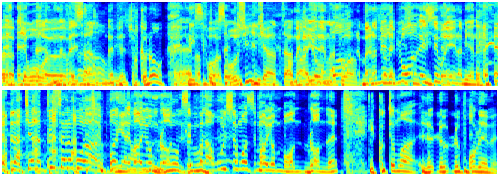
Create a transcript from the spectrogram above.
Euh, Pierrot, euh, Non, Vincent. Ben, bien sûr que non. Euh, mais ma c'est pour ça toi que aussi, tiens, t'as Ah, la Marion à toi. Ben, la mienne, elle boit, et c'est vrai, la mienne. La tienne, en plus, elle boit. Moi, c'est Marion Blonde. C'est pas la rousse, moi, c'est Marion Blonde. Écoute-moi, le, le, le problème.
